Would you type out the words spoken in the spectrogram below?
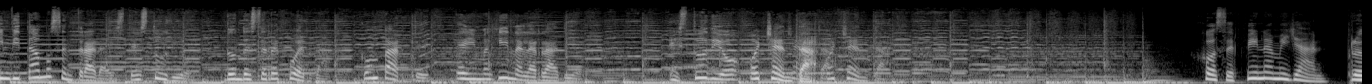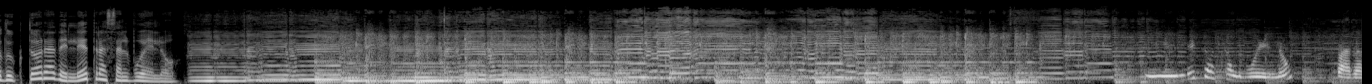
invitamos a entrar a este estudio donde se recuerda, comparte e imagina la radio. Estudio 80. 80. Josefina Millán, productora de Letras al Vuelo. Letras al Vuelo, para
